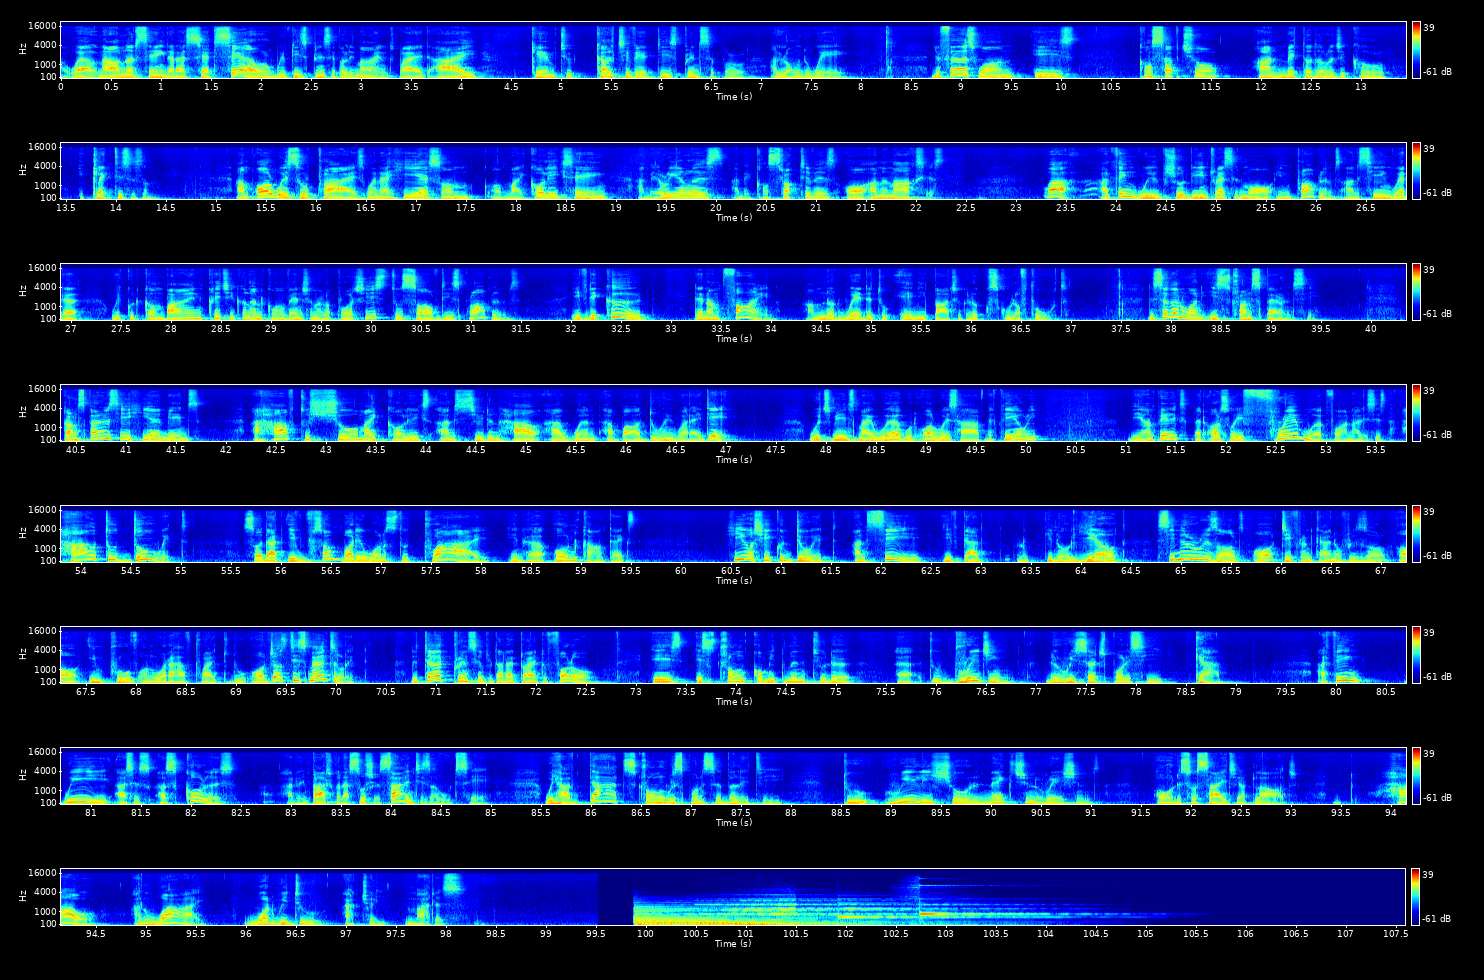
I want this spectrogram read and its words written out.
Well, now I'm not saying that I set sail with this principle in mind, right? I came to cultivate this principle along the way. The first one is conceptual and methodological eclecticism. I'm always surprised when I hear some of my colleagues saying, I'm a realist, I'm a constructivist, or I'm a Marxist. Well, I think we should be interested more in problems and seeing whether we could combine critical and conventional approaches to solve these problems. If they could, then I'm fine. I'm not wedded to any particular school of thought. The second one is transparency. Transparency here means I have to show my colleagues and students how I went about doing what I did, which means my work would always have the theory, the empirics, but also a framework for analysis, how to do it, so that if somebody wants to try in her own context, he or she could do it and see if that you know yield similar results or different kind of result or improve on what I have tried to do or just dismantle it. The third principle that I try to follow is a strong commitment to, the, uh, to bridging the research policy gap. I think we as, as scholars, and in particular as social scientists I would say, we have that strong responsibility to really show the next generation or the society at large how and why what we do actually matters.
